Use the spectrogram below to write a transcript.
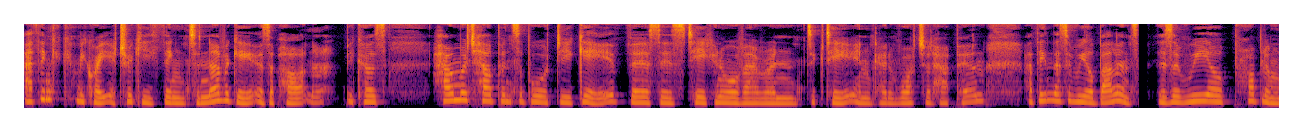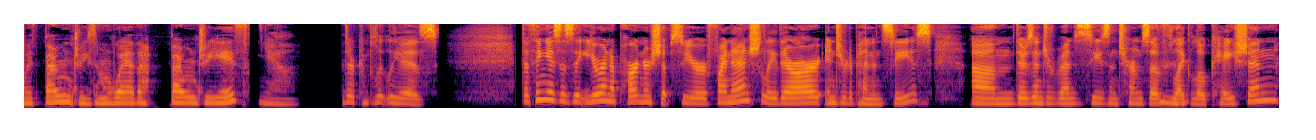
I think it can be quite a tricky thing to navigate as a partner because how much help and support do you give versus taking over and dictating kind of what should happen? I think there's a real balance. There's a real problem with boundaries and where that boundary is. Yeah, there completely is. The thing is, is that you're in a partnership, so you're financially there are interdependencies. Um, there's interdependencies in terms of mm-hmm. like location,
